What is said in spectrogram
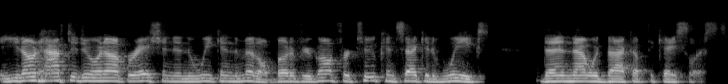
You don't have to do an operation in the week in the middle, but if you're gone for two consecutive weeks, then that would back up the case list.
